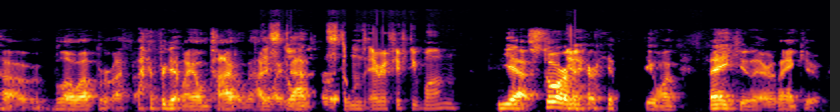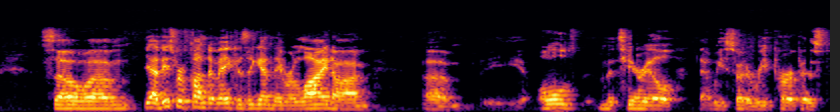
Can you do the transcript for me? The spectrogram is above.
uh, blow up, or I, I, forget my own title. How do you like that? Storms Area 51? Yeah, Storm yeah. Area 51. Thank you there. Thank you. So, um, yeah, these were fun to make because, again, they relied on um, old material that we sort of repurposed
